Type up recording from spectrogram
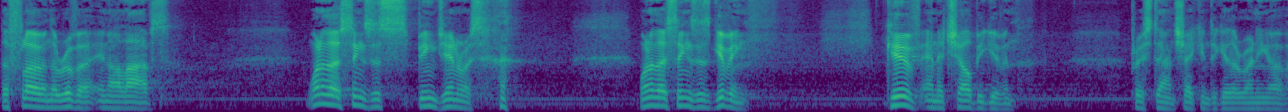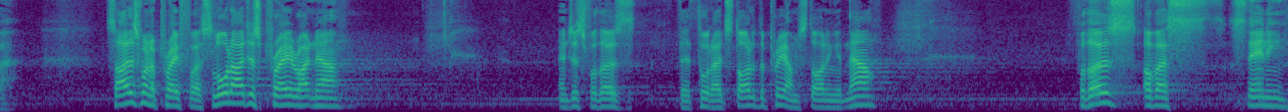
the flow and the river in our lives. One of those things is being generous. One of those things is giving. Give and it shall be given. Pressed down, shaken together, running over. So I just want to pray for us. Lord, I just pray right now. And just for those that thought I'd started the prayer, I'm starting it now. For those of us standing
